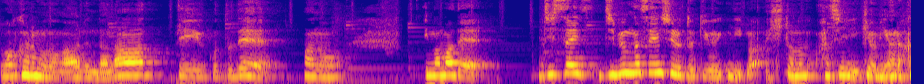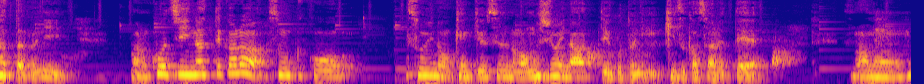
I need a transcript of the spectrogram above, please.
わかるものがあるんだなっていうことで、あの、今まで実際自分が選手の時には人の走りに興味がなかったのに、あの、コーチになってからすごくこう、そういうのを研究するのが面白いなっていうことに気づかされて、あの、本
